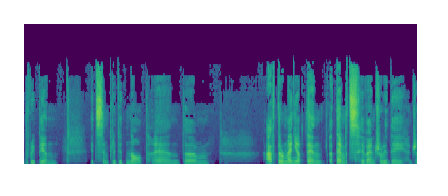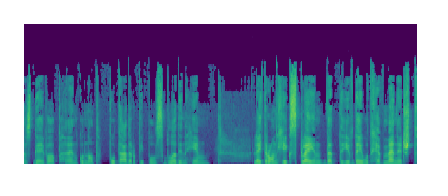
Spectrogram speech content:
drip in. It simply did not, and um, after many attempt, attempts, eventually they just gave up and could not put other people's blood in him. Later on, he explained that if they would have managed,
